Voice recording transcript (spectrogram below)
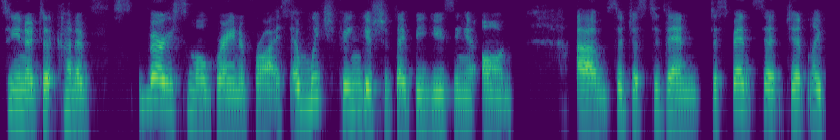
So, you know, kind of very small grain of rice and which finger should they be using it on. Um, so just to then dispense it gently,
